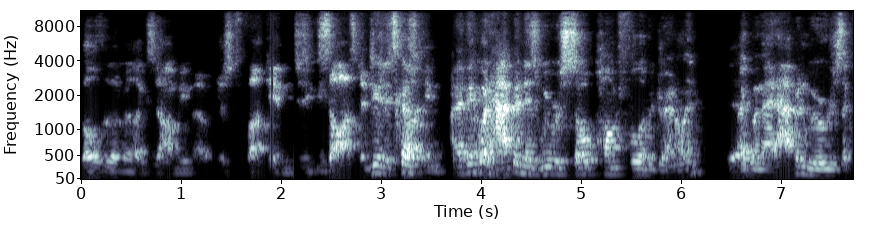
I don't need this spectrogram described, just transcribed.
both of them are like zombie mode, just fucking just exhausted. Dude, it's Just 'cause fucking- I think what happened is we were so pumped full of adrenaline. Yeah. Like when that happened, we were just like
